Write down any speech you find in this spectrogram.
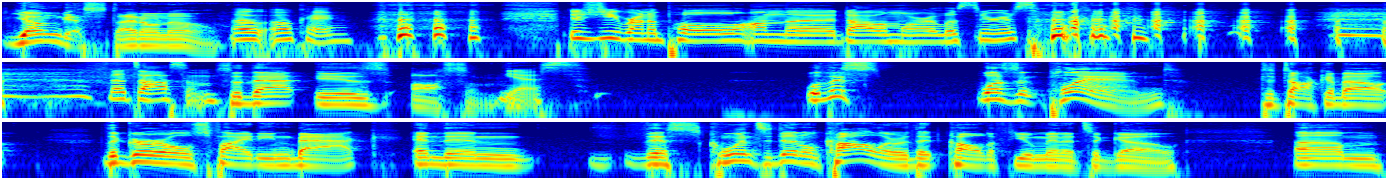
youngest, I don't know. Oh, okay. did she run a poll on the Dollemore listeners? That's awesome. So that is awesome. Yes. Well, this wasn't planned to talk about the girls fighting back and then this coincidental caller that called a few minutes ago. Um,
